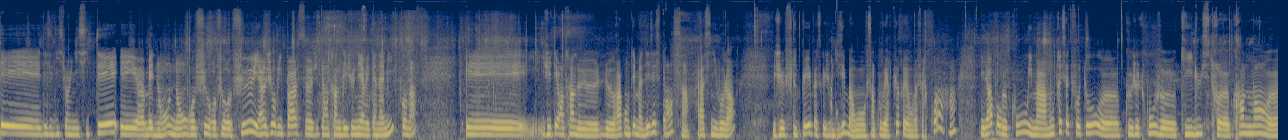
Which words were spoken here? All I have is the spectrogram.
et des éditions Unicité. Et, euh, mais non, non, refus, refus, refus. Et un jour, il passe, j'étais en train de déjeuner avec un ami commun. Et j'étais en train de, de raconter ma désespérance à ce niveau-là. Je flippais parce que je me disais, ben, on, sans couverture, on va faire quoi hein? Et là, pour le coup, il m'a montré cette photo euh, que je trouve euh, qui illustre euh, grandement, euh,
